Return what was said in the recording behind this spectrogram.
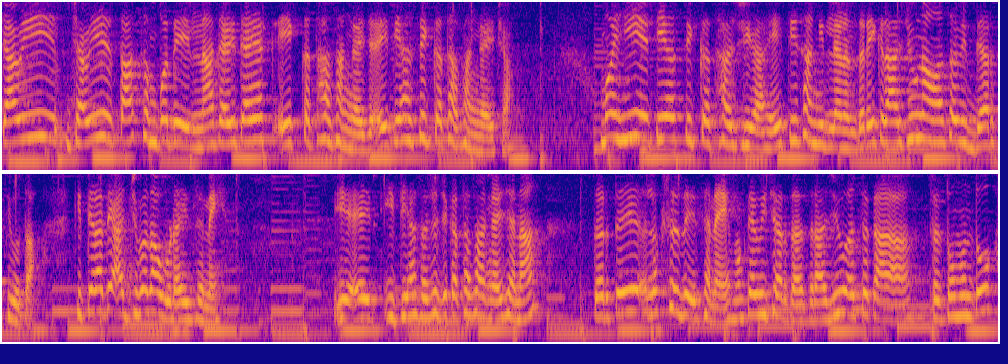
त्यावेळी ज्यावेळी तास संपत येईल ना त्यावेळी त्या एक कथा सांगायच्या ऐतिहासिक कथा सांगायच्या. मग ही ऐतिहासिक कथा जी आहे ती सांगितल्यानंतर एक राजीव नावाचा विद्यार्थी होता की त्याला ते अजिबात आवडायचं नाही. इतिहासाच्या जे कथा सांगायच्या ना तर ते लक्ष द्यायचं नाही. मग त्या विचारतात राजीव असं का? तर तो म्हणतो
